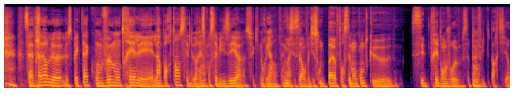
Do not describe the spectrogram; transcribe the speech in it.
C'est à travers le, le spectacle qu'on veut montrer l'importance et de responsabiliser euh, ceux qui nous regardent en fait. oui, Ouais. c'est ça. En fait, ils se rendent pas forcément compte que c'est très dangereux. Ça peut Ouais. vite partir.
